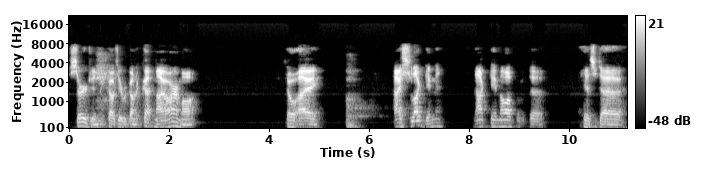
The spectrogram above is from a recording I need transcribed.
surgeon because they were going to cut my arm off. So I, I slugged him, knocked him off of the, his uh,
